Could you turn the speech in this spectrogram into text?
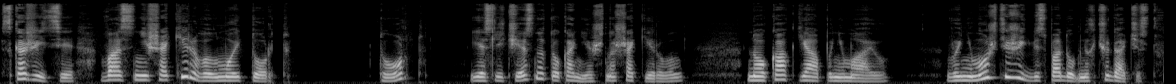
Скажите, вас не шокировал мой торт?» «Торт? Если честно, то, конечно, шокировал. Но, как я понимаю, вы не можете жить без подобных чудачеств.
